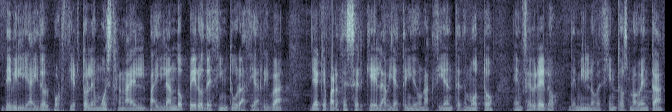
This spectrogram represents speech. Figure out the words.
de Billy Idol, por cierto, le muestran a él bailando pero de cintura hacia arriba, ya que parece ser que él había tenido un accidente de moto en febrero de 1990.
